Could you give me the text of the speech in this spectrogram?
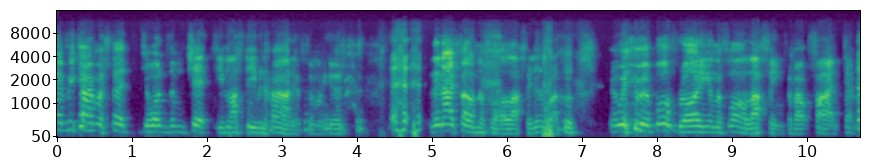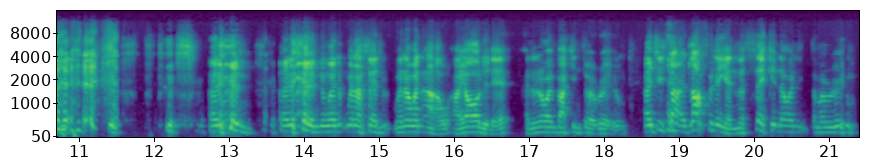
every time I said, Do you want some chips? you laughed even harder for some reason. then I fell on the floor laughing as well. And we were both rolling on the floor laughing for about five, ten minutes. and then, and then when, when I said, when I went out, I ordered it, and then I went back into a room. I just started laughing again the second I went into my room.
